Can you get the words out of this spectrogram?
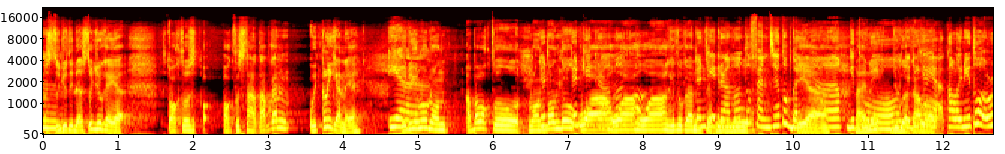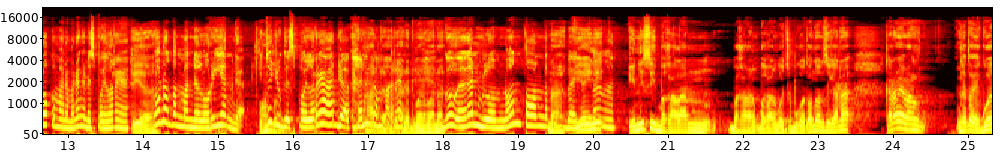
Setuju tidak setuju kayak waktu waktu startup kan weekly kan ya. Iya. Jadi lu non apa waktu nonton tuh dan wah wah tuh- wah gitu kan. dan kayak drama minggu. tuh fansnya tuh banyak Iya. gitu Nah, ini loh juga jadi kalau- kayak kalau ini tuh lo ke mana-mana ada spoilernya Iya. lo nonton Mandalorian nggak itu juga spoilernya ada kan Ada, kemarin ada- ada di mana-mana. gue bahkan belum nonton tapi Nah, banyak iya ini banget ini sih bakalan bakalan bakalan gue coba gue tonton sih karena karena memang nggak tahu ya gue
